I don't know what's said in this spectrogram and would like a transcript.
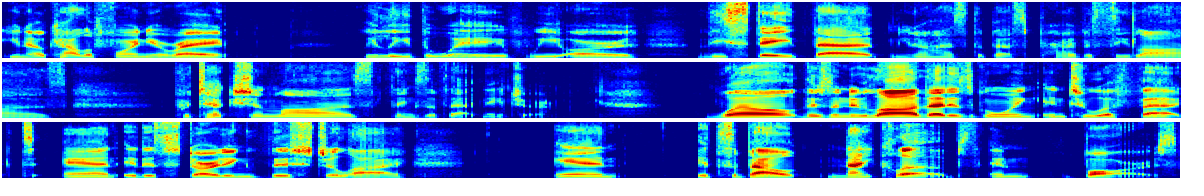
you know, California, right? We lead the wave. We are the state that, you know, has the best privacy laws, protection laws, things of that nature. Well, there's a new law that is going into effect, and it is starting this July. And it's about nightclubs and bars.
